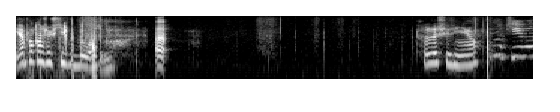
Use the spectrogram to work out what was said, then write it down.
Я покажу всіх вбиватиму. Е. Що за фігня? Ну, чого?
